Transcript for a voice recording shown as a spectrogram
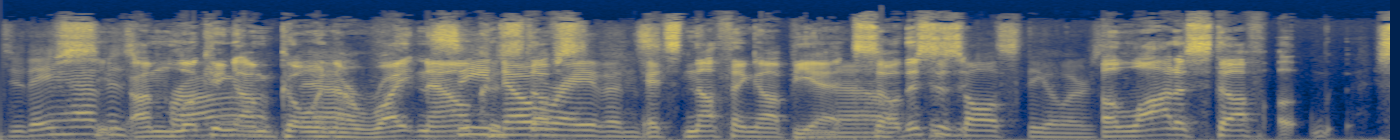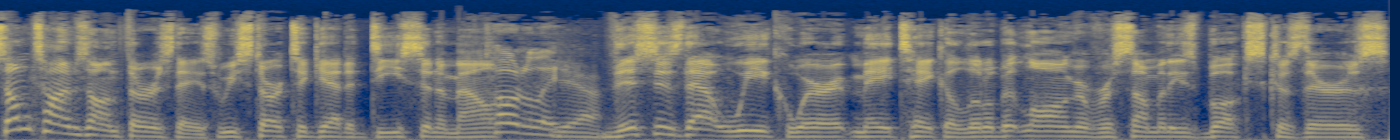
Do they have See, his I'm looking. I'm going Yeah. there right now. See, 'cause no stuff's- Ravens. It's nothing up yet. No, so this is all Steelers. a lot of stuff. Uh, Sometimes on Thursdays we start to get a decent amount. Totally. Yeah. This is that week where it may take a little bit longer for some of these books because there's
